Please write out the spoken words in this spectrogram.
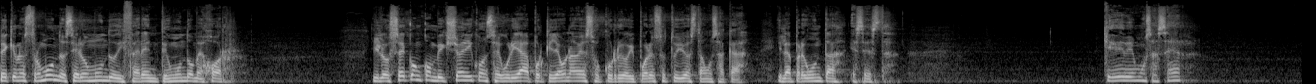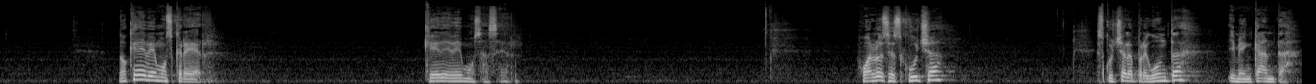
de que nuestro mundo será un mundo diferente, un mundo mejor. Y lo sé con convicción y con seguridad porque ya una vez ocurrió y por eso tú y yo estamos acá. Y la pregunta es esta. ¿Qué debemos hacer? No qué debemos creer, qué debemos hacer. Juan los escucha, escucha la pregunta y me encanta.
